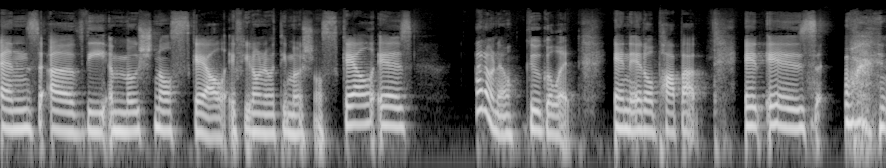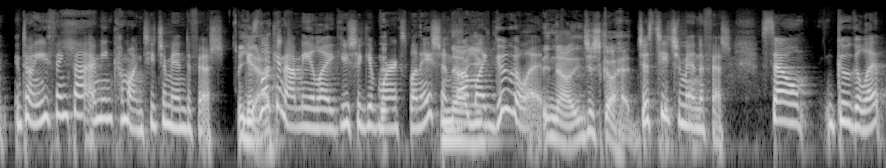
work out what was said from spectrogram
ends of the emotional scale. If you don't know what the emotional scale is, I don't know. Google it and it'll pop up. It is. Don't you think that? I mean, come on, teach a man to fish. He's Yeah. looking at me like you should give more explanation. No, but I'm you- like, Google it. no, just go ahead. Just teach a man to fish. So Google it,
